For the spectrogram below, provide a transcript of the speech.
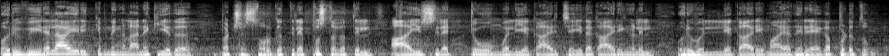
ഒരു വിരലായിരിക്കും നിങ്ങൾ അനക്കിയത്. പക്ഷെ സ്വർഗത്തിലെ പുസ്തകത്തിൽ ആയുസ്സിൽ ഏറ്റവും വലിയ കാര്യം ചെയ്ത കാര്യങ്ങളിൽ ഒരു വലിയ കാര്യമായി അത് രേഖപ്പെടുത്തും.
